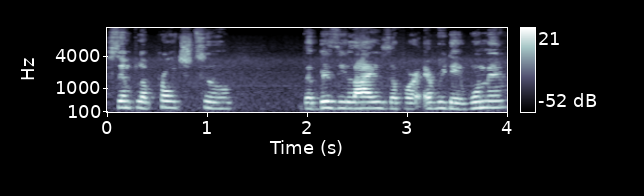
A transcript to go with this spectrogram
Simple approach to the busy lives of our everyday woman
